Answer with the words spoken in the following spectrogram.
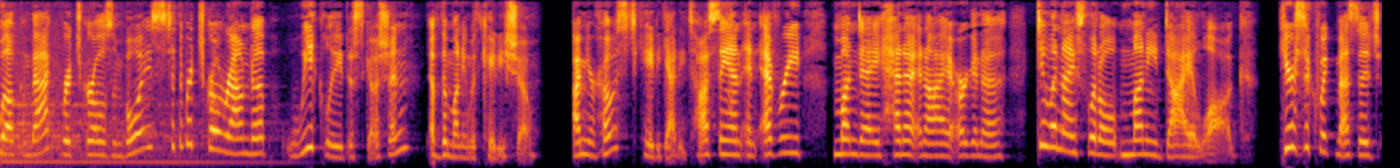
Welcome back, rich girls and boys, to the Rich Girl Roundup weekly discussion of the Money with Katie show. I'm your host, Katie Gatti Tassan, and every Monday, Henah and I are gonna do a nice little money dialogue. Here's a quick message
